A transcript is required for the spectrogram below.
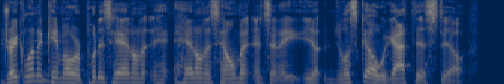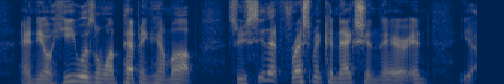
Drake London hmm. came over, put his head on head on his helmet, and said, "Hey, you know, let's go. We got this still." And you know, he was the one pepping him up. So you see that freshman connection there, and yeah,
